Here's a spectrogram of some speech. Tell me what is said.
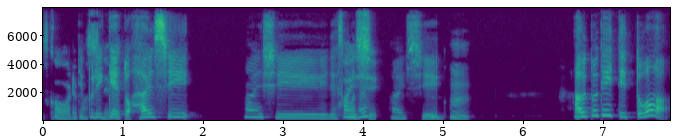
使われますね。リプリケート、廃止、廃止ですかね。廃止。廃止。うん、うん。アウトデイティッドは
